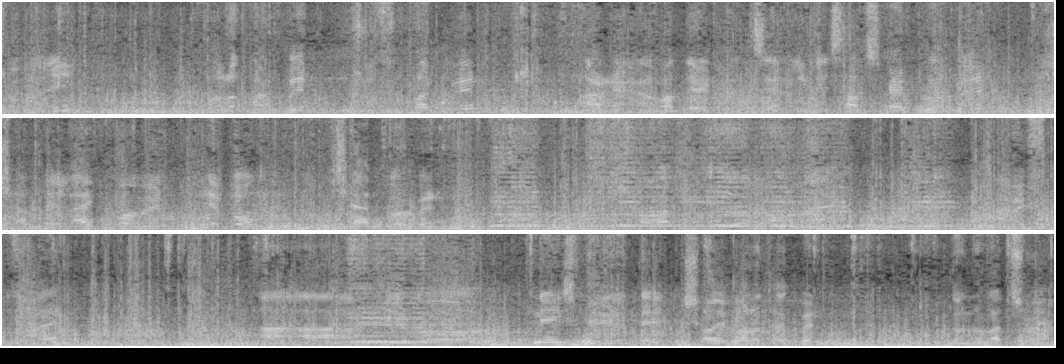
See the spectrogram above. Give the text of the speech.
সবাই ভালো থাকবেন, সুস্থ থাকবেন। আর আমাদের চ্যানেলটি সাবস্ক্রাইব করবেন, সাথে লাইক, কমেন্ট এবং শেয়ার করবেন। আমি ভাই ফিরবো নেক্সট ভিডিওতে সবাই ভালো থাকবেন। ধন্যবাদ সবাই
